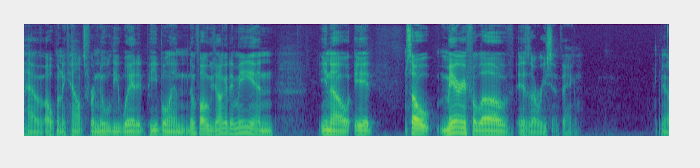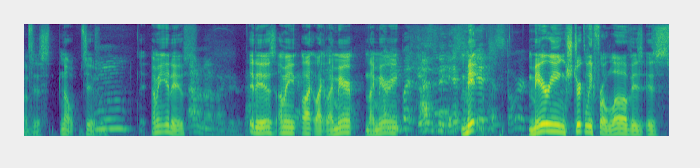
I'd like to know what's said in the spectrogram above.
have open accounts for newly wedded people and them folks younger than me and you know, it so marrying for love is a recent thing. You know, just no, seriously. I mean it is. I don't know if I agree with that. It is. I mean like like like marry like marrying but I just think it's- if we Mi- get historic, marrying strictly for love is is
